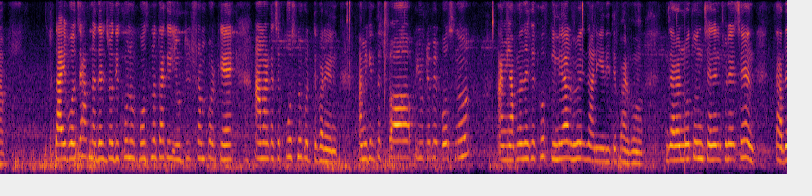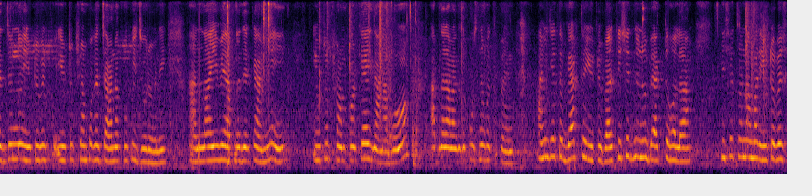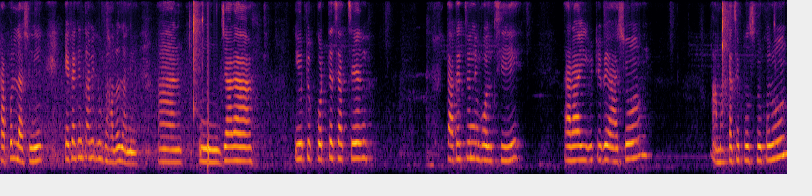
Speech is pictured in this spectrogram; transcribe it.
তাই বলছে, আপনাদের যদি কোনো প্রশ্ন থাকে ইউটিউব সম্পর্কে, আমার কাছে প্রশ্ন করতে পারেন। আমি কিন্তু সব ইউটিউবে প্রশ্ন আমি আপনাদেরকে খুব ক্লিয়ারভাবে জানিয়ে দিতে পারব। যারা নতুন চ্যানেল খুলেছেন, তাদের জন্য ইউটিউবের, ইউটিউব সম্পর্কে জানা খুবই জরুরি। আর লাইভে আপনাদেরকে আমি ইউটিউব সম্পর্কেই জানাব। আপনারা আমার কাছে প্রশ্ন করতে পারেন, আমি যেহেতু ব্যর্থ ইউটিউবার, কিসের জন্য ব্যর্থ হলাম? কিসের জন্য আমার ইউটিউবে সাফল্য আসেনি? এটা কিন্তু আমি খুব ভালো জানি। আর যারা ইউটিউব করতে চাচ্ছেন, তাদের জন্য বলছি তারা ইউটিউবে আসুন আমার কাছে প্রশ্ন করুন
